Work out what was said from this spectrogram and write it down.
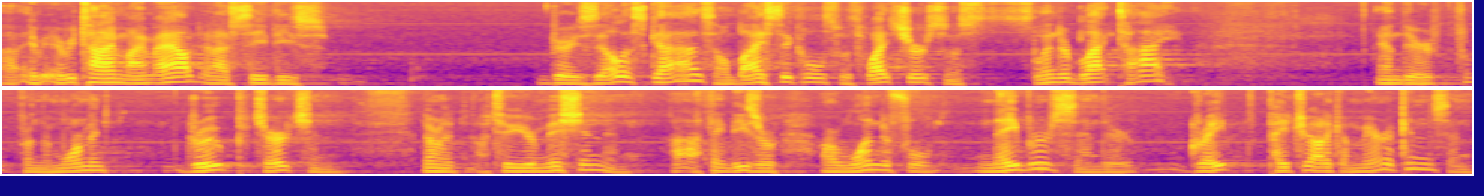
Uh, every, every time I'm out and I see these very zealous guys on bicycles with white shirts and a slender black tie, and they're from the Mormon group, church, and they're on a, two year mission, and I think these are, are wonderful neighbors and they're great patriotic Americans and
